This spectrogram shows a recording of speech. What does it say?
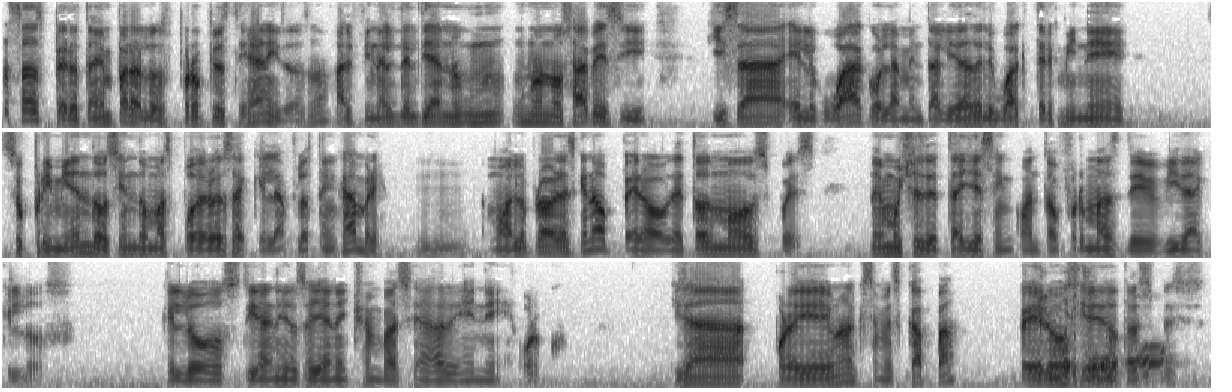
razas, pero también para los propios tiránidos, ¿no? Al final del día uno, uno no sabe si quizá el WAG o la mentalidad del WAG termine suprimiendo, siendo más poderosa que la flota enjambre. Uh -huh. Lo probable es que no, pero de todos modos, pues no hay muchos detalles en cuanto a formas de vida que los que los tiránidos hayan hecho en base a ADN orco. Quizá por ahí hay una que se me escapa, pero sí hay de otras ¿no? especies.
